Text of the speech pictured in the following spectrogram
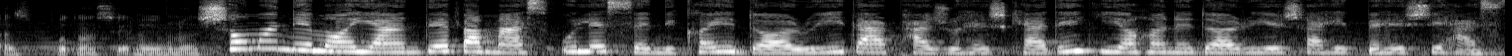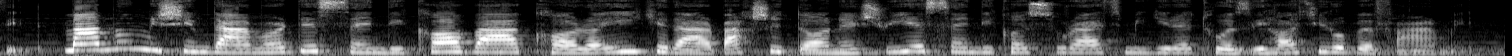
از پتانسیل های اونا شما نماینده و مسئول سندیکای دارویی در پژوهشکده گیاهان دارویی شهید بهشتی هستید. ممنون میشیم در مورد سندیکا و کارایی که در بخش دانشجویی سندیکا صورت می‌گیره توضیحاتی رو بفرمایید.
